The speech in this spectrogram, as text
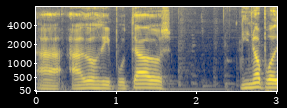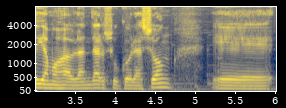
a dos diputados y no podíamos ablandar su corazón. Eh,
